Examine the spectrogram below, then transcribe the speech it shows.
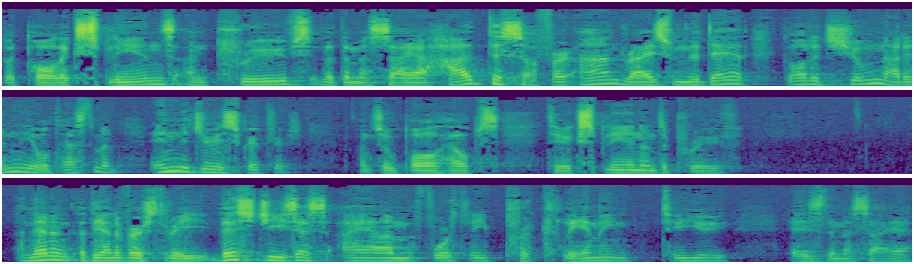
But Paul explains and proves that the Messiah had to suffer and rise from the dead. God had shown that in the Old Testament, in the Jewish scriptures. And so Paul helps to explain and to prove. And then at the end of verse 3, this Jesus I am, fourthly, proclaiming to you is the Messiah.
